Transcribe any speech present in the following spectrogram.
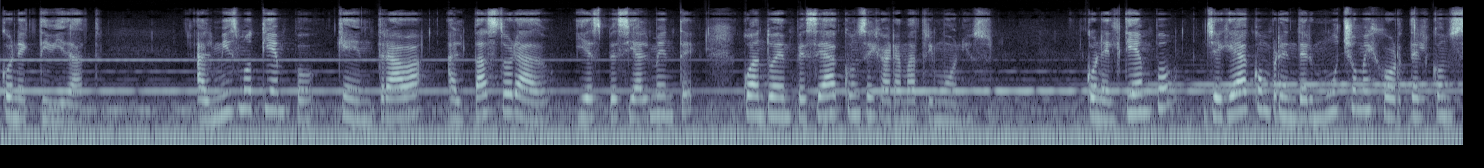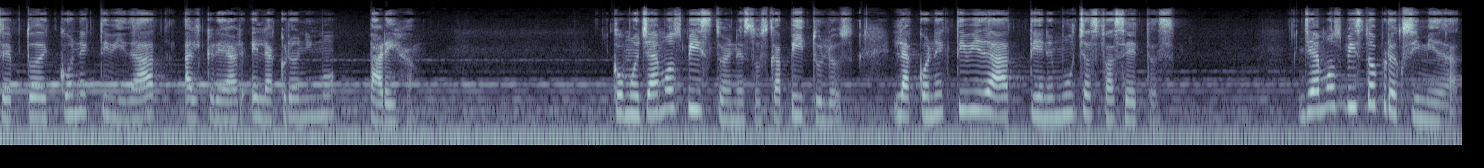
conectividad, al mismo tiempo que entraba al pastorado y especialmente cuando empecé a aconsejar a matrimonios. Con el tiempo, llegué a comprender mucho mejor del concepto de conectividad al crear el acrónimo pareja. Como ya hemos visto en estos capítulos, la conectividad tiene muchas facetas. Ya hemos visto proximidad,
